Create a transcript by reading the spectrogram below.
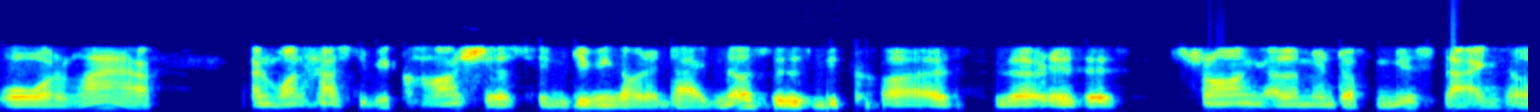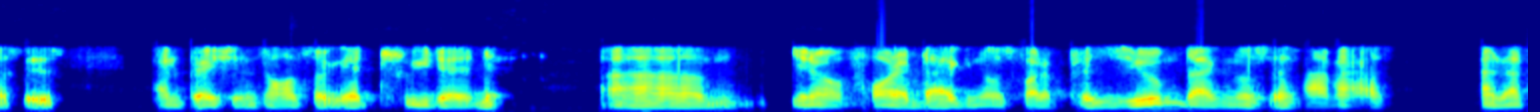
overlap. And one has to be cautious in giving out a diagnosis because there is a strong element of misdiagnosis, and patients also get treated, um, you know, for a diagnosis, for a presumed diagnosis of MS, and that,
